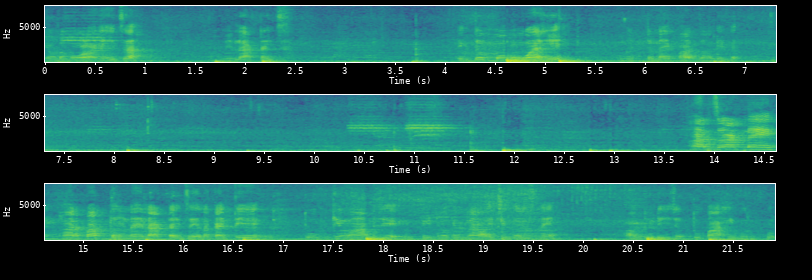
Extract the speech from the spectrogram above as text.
एवढा गोळा घ्यायचा आणि लाटायचं. एकदम मऊ आहे. घट्ट नाही फार झालेलं. फार जाड नाही फार पातळ नाही लाटायचं. याला काय ते तूप किंवा म्हणजे पीठ वगैरे लावायची गरज नाही. ऑलरेडी ह्याच्यात तूप आहे भरपूर.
